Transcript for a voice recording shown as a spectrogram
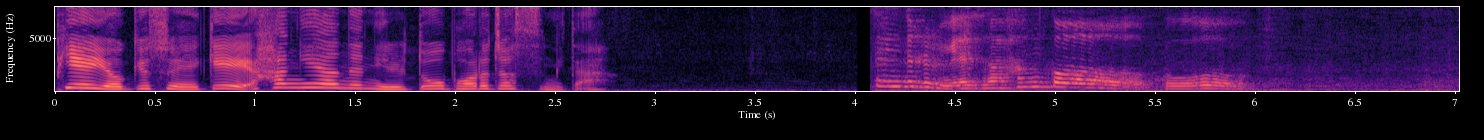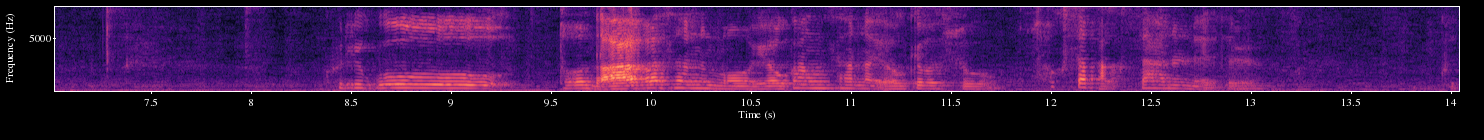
피해 여교수에게 항의하는 일도 벌어졌습니다. 학생들을 위해서 한 거고 그리고 더 나아가서는 뭐 여강사나 여교수, 석사, 박사 하는 애들 그,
